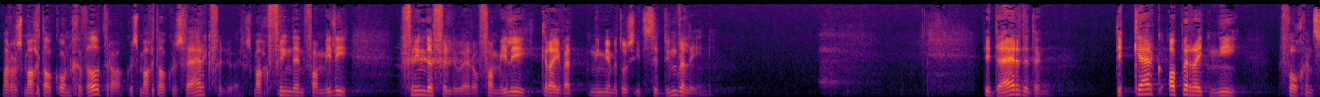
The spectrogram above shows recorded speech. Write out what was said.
maar ons mag dalk ongewild raak, ons mag dalk ons werk verloor, ons mag vriende en familie vriende verloor of familie kry wat nie meer met ons iets te doen wil hê nie. Die derde ding, die kerk opereer nie volgens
